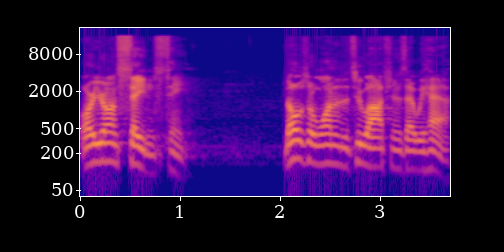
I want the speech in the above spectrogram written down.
or you're on Satan's team. Those are one of the two options that we have.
